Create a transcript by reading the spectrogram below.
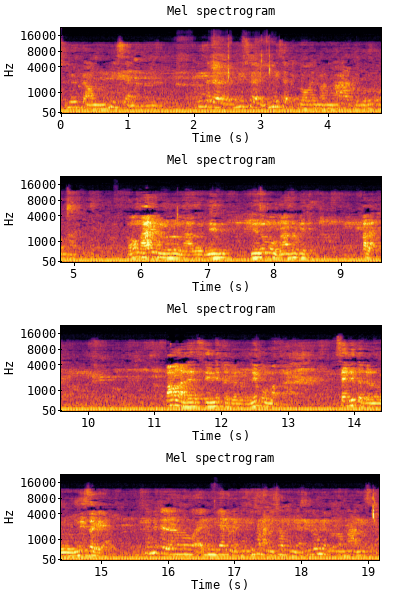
ဆွေးပြောင်းနှိမ့်ဆက်နေတယ်နှိမ့်ဆက်နှိမ့်ဆက်ပြောရင်မှာငါတို့တို့တော့ငါဟောငါလည်းလို့ငါဆိုနင်းနင်းဆုံးမငါဆိုဖြစ်တယ်ဟုတ်လားပေါင်းလာတဲ့စင်နစ်တော်လို့နင်းပေါ်မှာစင်နစ်တော်လို့နှိမ့်ဆက်ခဲ့ရဒီနေ့တည်းတော့အလူရတယ်ဒီနေ့မှနေချောင်းနေတယ်ဒီလုံးနဲ့လုံးငါနေစတာ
